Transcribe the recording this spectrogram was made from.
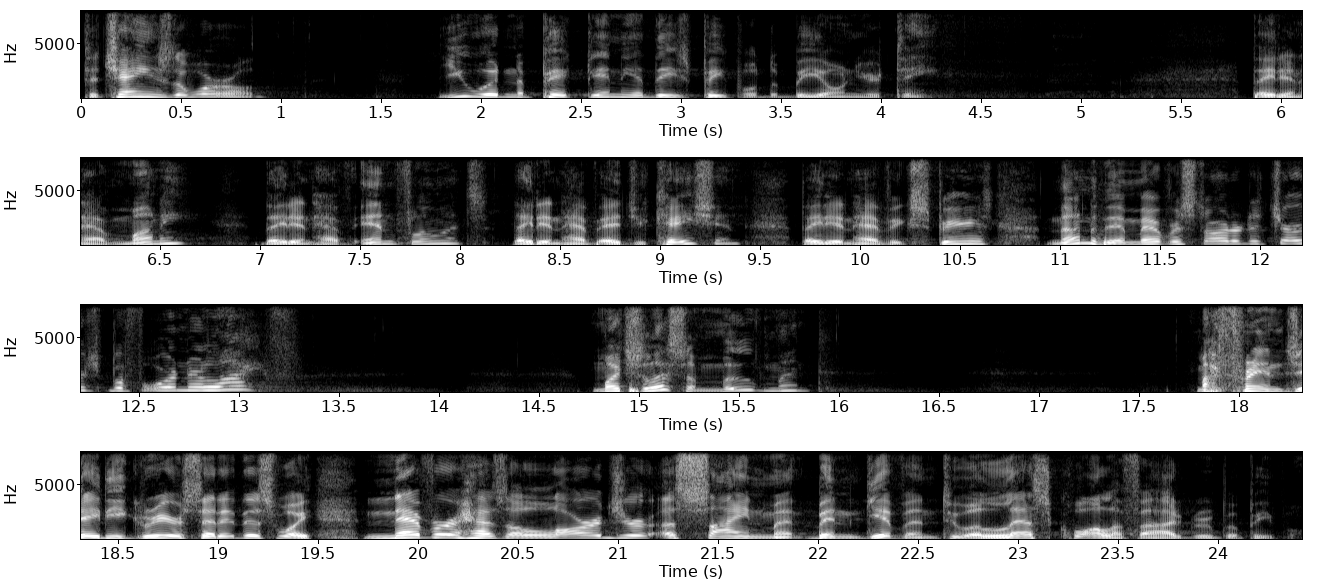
to change the world, you wouldn't have picked any of these people to be on your team. They didn't have money. They didn't have influence. They didn't have education. They didn't have experience. None of them ever started a church before in their life, much less a movement. My friend J.D. Greear said it this way Never has a larger assignment been given to a less qualified group of people.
